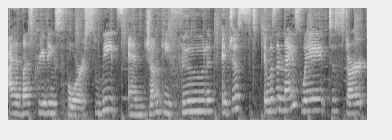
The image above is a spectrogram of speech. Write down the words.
I had less cravings for sweets and junky food. It just, it was a nice way to start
